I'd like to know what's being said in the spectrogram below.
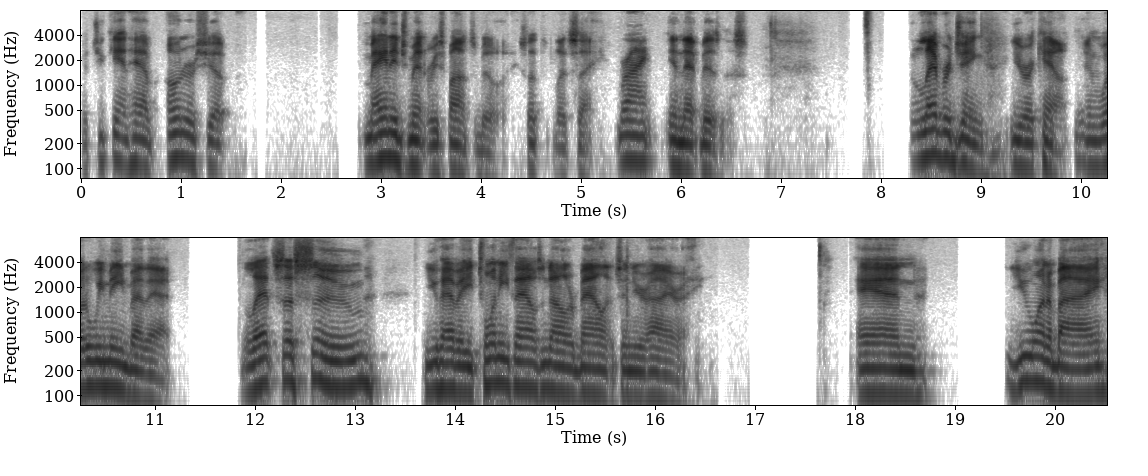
but you can't have ownership, management responsibilities, let's, let's say, Right. in that business. Leveraging your account. And what do we mean by that? Let's assume you have a $20,000 balance in your IRA and you want to buy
